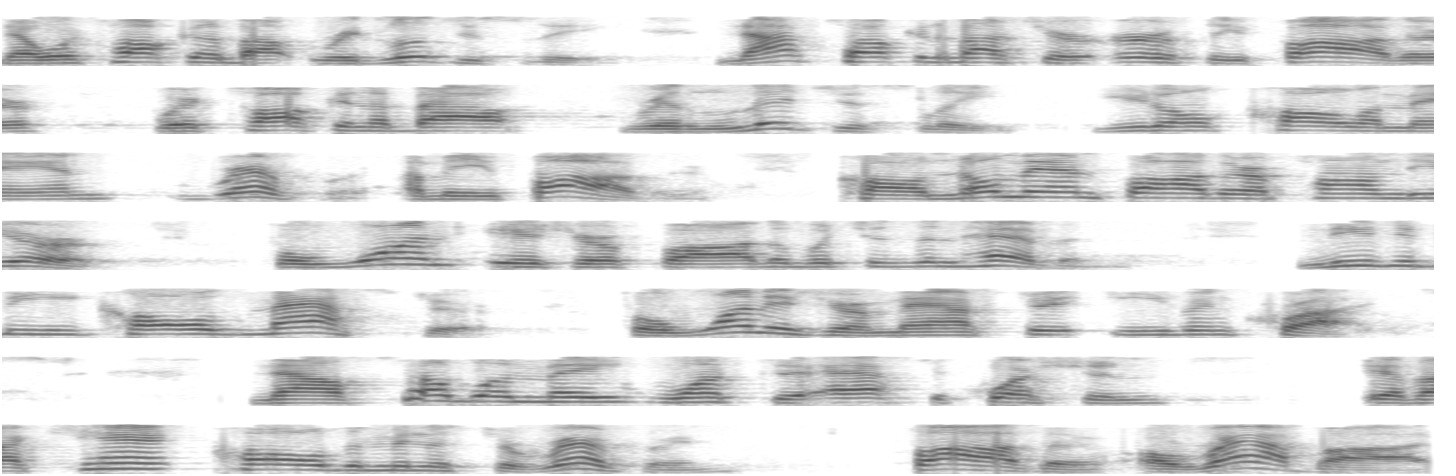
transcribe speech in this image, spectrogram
Now we're talking about religiously, not talking about your earthly father. We're talking about religiously. You don't call a man reverend, I mean father. Call no man father upon the earth. For one is your father which is in heaven. Neither be he called master. For one is your master, even Christ. Now someone may want to ask the question, if I can't call the minister reverend, father, or rabbi,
